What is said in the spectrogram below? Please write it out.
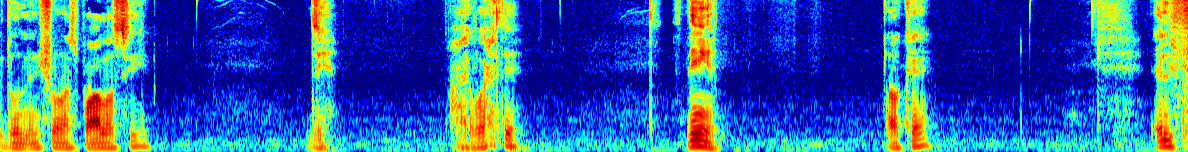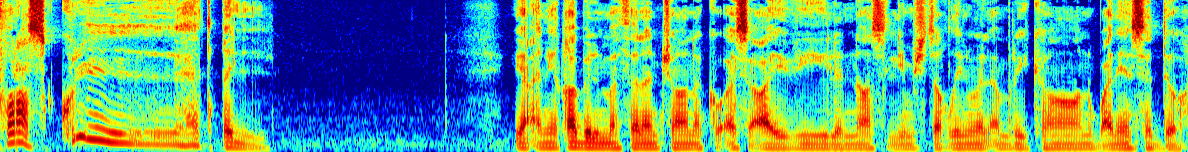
بدون insurance policy زين. هاي وحدة. اثنين. okay. الفرص كلها تقل. يعني قبل مثلا كان اكو SIV للناس اللي مشتغلين ويا الأمريكان وبعدين سدوه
